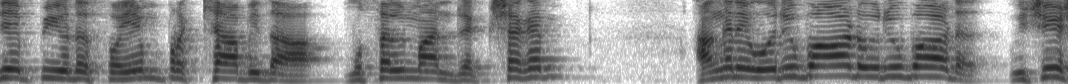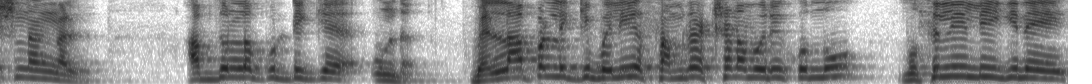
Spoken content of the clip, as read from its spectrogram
ജെ പിയുടെ സ്വയം പ്രഖ്യാപിത മുസൽമാൻ രക്ഷകൻ. അങ്ങനെ ഒരുപാട് ഒരുപാട് വിശേഷണങ്ങൾ അബ്ദുള്ളക്കുട്ടിക്ക് ഉണ്ട്. വെള്ളാപ്പള്ളിക്ക് വലിയ സംരക്ഷണം ഒരുക്കുന്നു. മുസ്ലിം ലീഗിനെ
